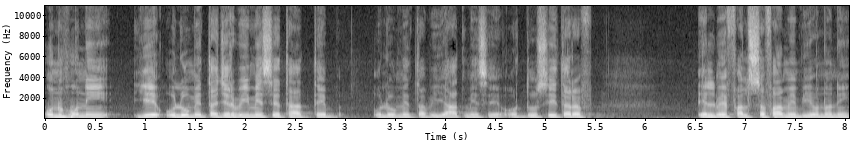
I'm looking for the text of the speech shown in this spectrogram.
انہوں نے یہ علوم تجربی میں سے تھا، طب علوم طبیعت میں سے، اور دوسری طرف علم فلسفہ میں بھی انہوں نے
